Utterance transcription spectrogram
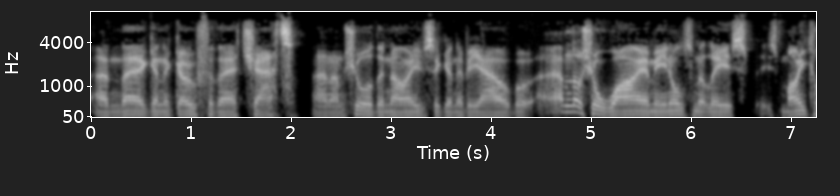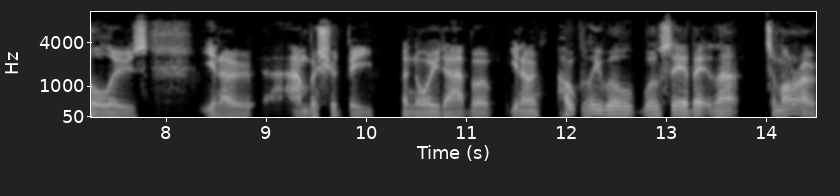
and they're going to go for their chat. And I'm sure the knives are going to be out, but I'm not sure why. I mean, ultimately, it's it's Michael who's, you know, Amber should be annoyed at, but you know, hopefully we'll we'll see a bit of that tomorrow.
